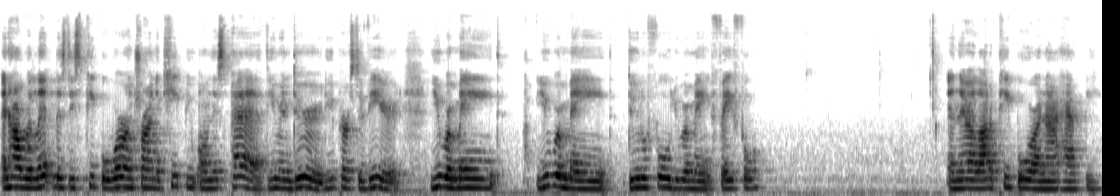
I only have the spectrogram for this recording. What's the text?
and how relentless these people were in trying to keep you on this path. You endured, you persevered, you remained, you remained dutiful, you remained faithful. And there are a lot of people who are not happy.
